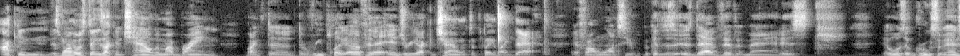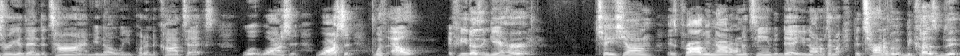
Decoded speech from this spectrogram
I can. It's one of those things I can channel in my brain, like the the replay of that injury. I can channel it to play like that if I want to, because it's, it's that vivid, man. It's it was a gruesome injury, and then the time, you know, when you put into context with Washington, Washington without if he doesn't get hurt. Chase Young is probably not on the team today. You know what I'm saying? Like the turnover because the,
